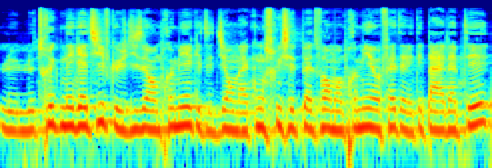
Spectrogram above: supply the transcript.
le, le truc négatif que je disais en premier, qui était de dire on a construit cette plateforme en premier, au fait, elle n'était pas adaptée.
